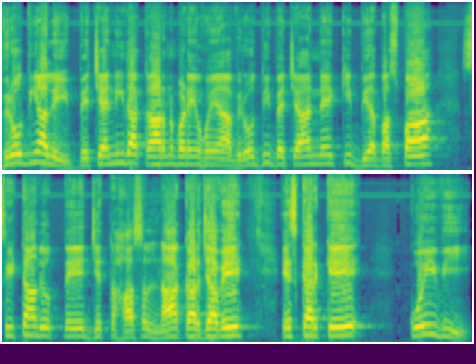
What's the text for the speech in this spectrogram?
ਵਿਰੋਧੀਆਂ ਲਈ ਬੇਚੈਨੀ ਦਾ ਕਾਰਨ ਬਣੇ ਹੋਏ ਆ। ਵਿਰੋਧੀ ਬੇਚੈਨ ਨੇ ਕਿ ਬ- ਬਸਪਾ ਸੀਟਾਂ ਦੇ ਉੱਤੇ ਜਿੱਤ ਹਾਸਲ ਨਾ ਕਰ ਜਾਵੇ। ਇਸ ਕਰਕੇ ਕੋਈ ਵੀ,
